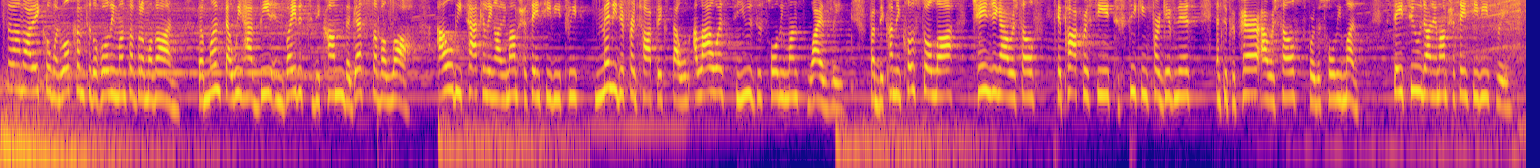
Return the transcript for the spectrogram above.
Assalamu alaikum and welcome to the holy month of Ramadan, the month that we have been invited to become the guests of Allah. I will be tackling on Imam Hussein TV3 many different topics that will allow us to use this holy month wisely, from becoming close to Allah, changing ourselves, hypocrisy, to seeking forgiveness, and to prepare ourselves for this holy month. Stay tuned on Imam Hussein TV3.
